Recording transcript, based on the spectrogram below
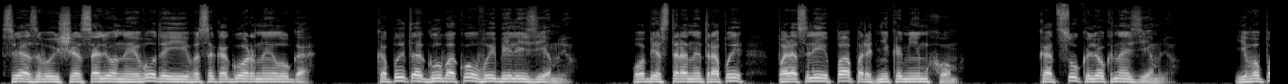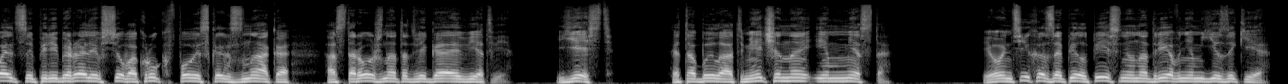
связывающая соленые воды и высокогорные луга. Копыта глубоко выбили землю. Обе стороны тропы поросли папоротниками и мхом. Кацук лег на землю. Его пальцы перебирали все вокруг в поисках знака, осторожно отодвигая ветви. Есть! Это было отмеченное им место — и он тихо запел песню на древнем языке.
